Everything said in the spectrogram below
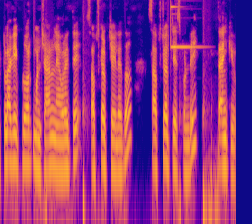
అట్లాగే ఇప్పటివరకు మన ఛానల్ని ఎవరైతే సబ్స్క్రైబ్ చేయలేదో సబ్స్క్రైబ్ చేసుకోండి. Thank you.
